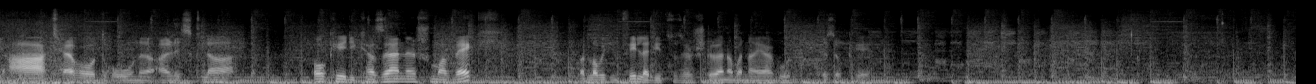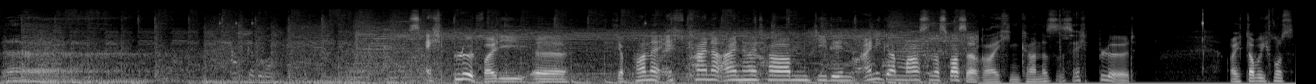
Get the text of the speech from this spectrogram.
Ja, Terrordrohne, alles klar. Okay, die Kaserne ist schon mal weg. War, glaube ich, ein Fehler, die zu zerstören, aber naja, gut. Ist okay. Echt blöd, weil die äh, Japaner echt keine Einheit haben, die denen einigermaßen das Wasser reichen kann. Das ist echt blöd. Aber ich glaube, ich muss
